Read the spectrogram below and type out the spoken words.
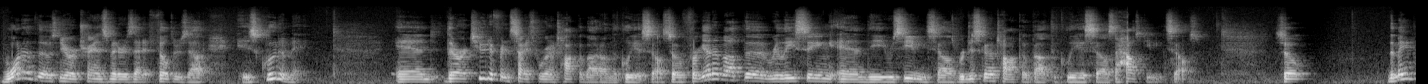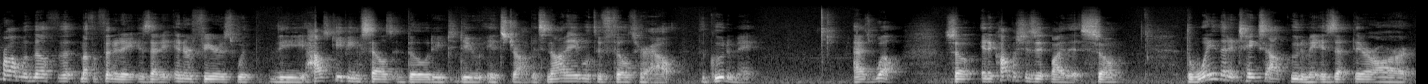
one of those neurotransmitters that it filters out is glutamate. And there are two different sites we're going to talk about on the glia cell. So forget about the releasing and the receiving cells. We're just going to talk about the glia cells, the housekeeping cells. So the main problem with methylphenidate is that it interferes with the housekeeping cell's ability to do its job. It's not able to filter out the glutamate as well. So it accomplishes it by this. So the way that it takes out glutamate is that there are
